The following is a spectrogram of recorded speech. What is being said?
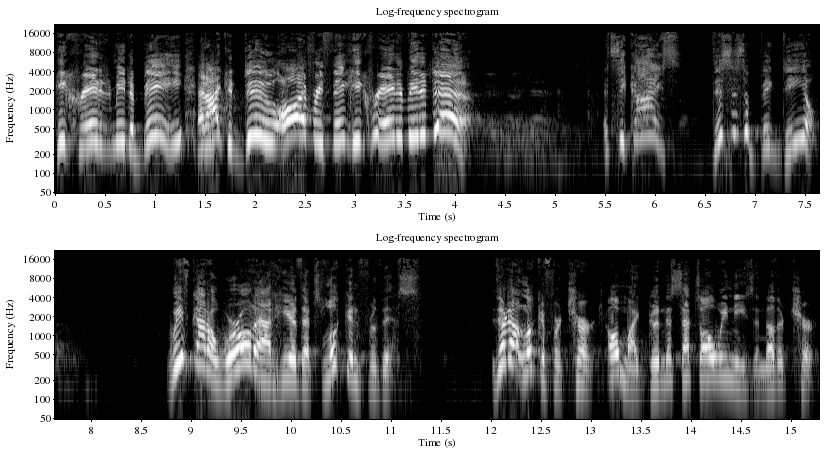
He created me to be, and I could do all everything He created me to do. And see, guys, this is a big deal. We've got a world out here that's looking for this. They're not looking for church. Oh my goodness, that's all we need is another church.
